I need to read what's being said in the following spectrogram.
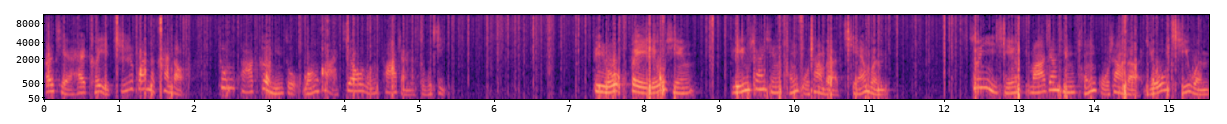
而且还可以直观地看到中华各民族文化交融发展的足迹，比如北流行灵山形铜鼓上的乾纹，遵义形麻江形铜鼓上的游旗纹、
